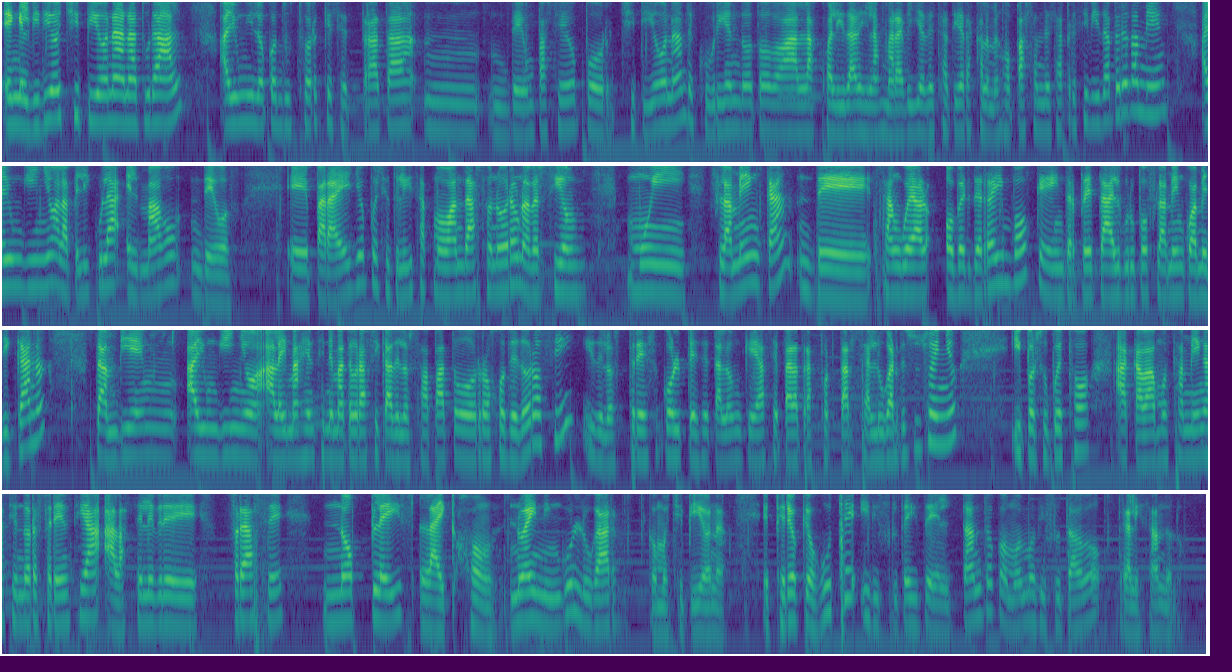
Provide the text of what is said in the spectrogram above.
En el vídeo Chipiona Natural hay un hilo conductor que se trata mmm, de un paseo por Chipiona, descubriendo todas las cualidades y las maravillas de esta tierra que a lo mejor pasan desapercibidas, pero también hay un guiño a la película El Mago de Oz. Eh, para ello, pues se utiliza como banda sonora una versión muy flamenca de Somewhere Over the Rainbow que interpreta el grupo flamenco americana. También hay un guiño a la imagen cinematográfica de los zapatos rojos de Dorothy y de los tres golpes de talón que hace para transportarse al lugar de su sueño. Y por supuesto, acabamos también haciendo referencia a la célebre frase No place like home. No hay ningún lugar como Chipiona. Espero que os guste y disfrutéis de él tanto como hemos disfrutado realizándolo.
